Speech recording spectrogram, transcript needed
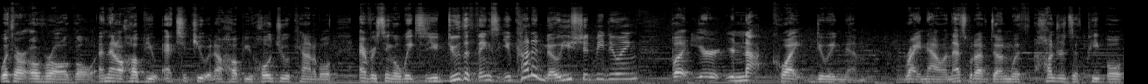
with our overall goal. And then I'll help you execute and I'll help you hold you accountable every single week. So you do the things that you kind of know you should be doing, but you're you're not quite doing them right now. And that's what I've done with hundreds of people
